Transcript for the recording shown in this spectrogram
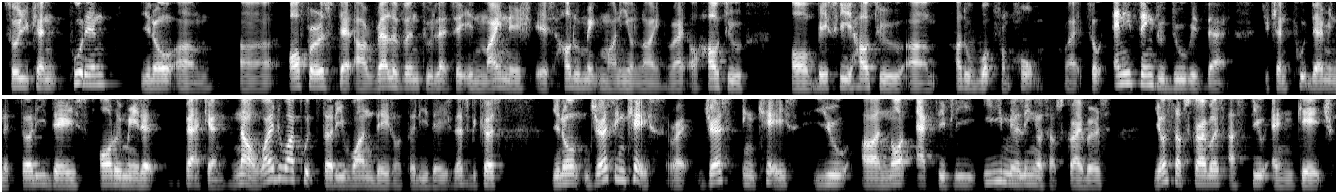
So you can put in, you know, um, uh, offers that are relevant to, let's say, in my niche is how to make money online, right? Or how to, or basically how to um, how to work from home, right? So anything to do with that, you can put them in the 30 days automated backend. Now, why do I put 31 days or 30 days? That's because, you know, just in case, right? Just in case you are not actively emailing your subscribers, your subscribers are still engaged.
